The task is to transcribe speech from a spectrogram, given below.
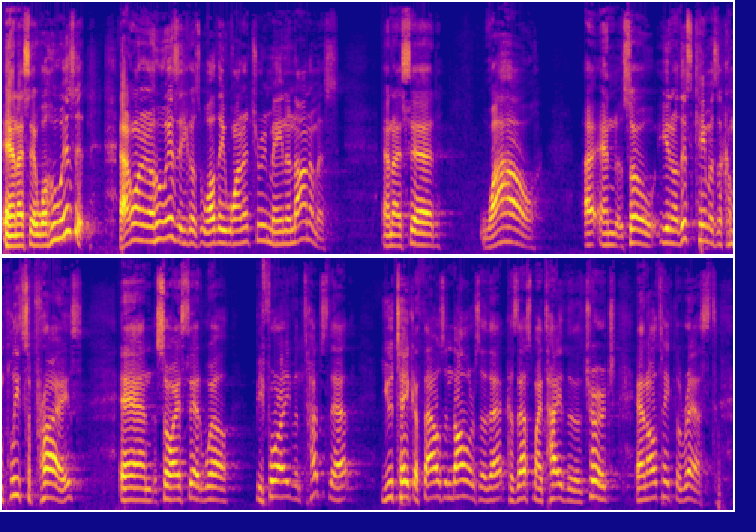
And I said, Well, who is it? I want to know who is it. He goes, Well, they wanted to remain anonymous. And I said, Wow. Uh, and so, you know, this came as a complete surprise. And so I said, Well, before I even touch that, you take $1,000 of that because that's my tithe to the church, and I'll take the rest.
